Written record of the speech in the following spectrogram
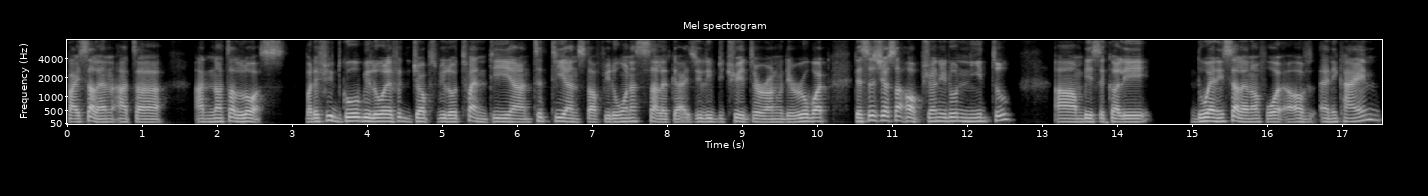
By selling at a at not a loss. But if you go below, if it drops below 20 and 30 and stuff, you don't want to sell it, guys. You leave the trade to run with the robot. This is just an option. You don't need to um basically do any selling of what of any kind.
